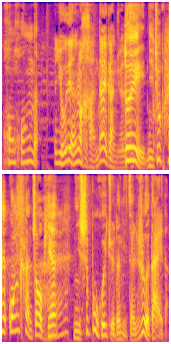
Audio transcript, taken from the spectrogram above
荒荒的。有点那种寒带感觉，对，你就拍光看照片，你是不会觉得你在热带的，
